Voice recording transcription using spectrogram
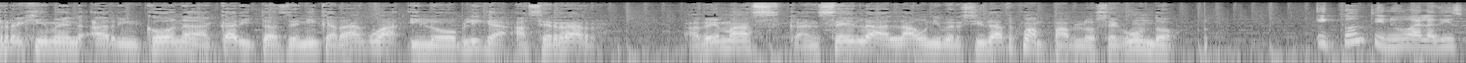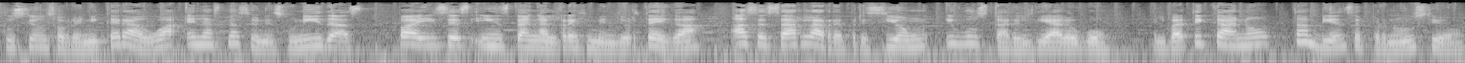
Régimen arrincona a Cáritas de Nicaragua y lo obliga a cerrar. Además, cancela la Universidad Juan Pablo II. Y continúa la discusión sobre Nicaragua en las Naciones Unidas. Países instan al régimen de Ortega a cesar la represión y buscar el diálogo. El Vaticano también se pronunció.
